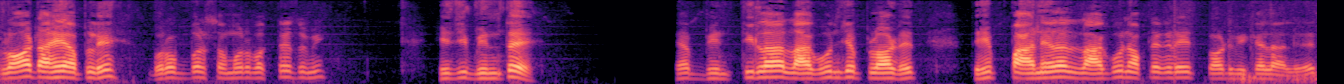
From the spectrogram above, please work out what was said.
प्लॉट आहे आपले बरोबर समोर बघताय तुम्ही. ही जी भिंत आहे या भिंतीला लागून जे प्लॉट आहेत ते हे पाण्याला लागून आपल्याकडे प्लॉट विकायला आलेले आहेत.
